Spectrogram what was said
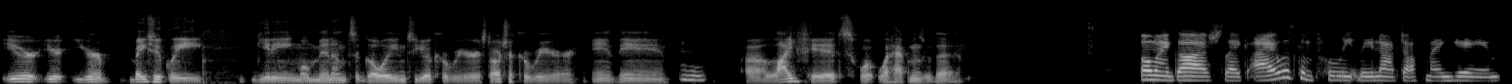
you're you're you're basically getting momentum to go into your career, start your career, and then Mhm. uh, life hits. What what happens with that? Oh my gosh, like I was completely knocked off my game.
